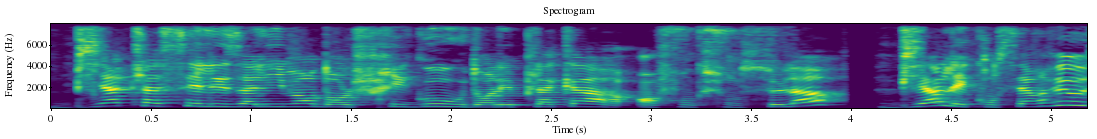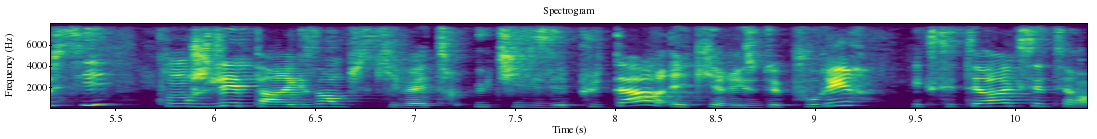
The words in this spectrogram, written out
bien classer les aliments dans le frigo ou dans les placards en fonction de cela, bien les conserver aussi, congeler par exemple ce qui va être utilisé plus tard et qui risque de pourrir, etc. etc.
